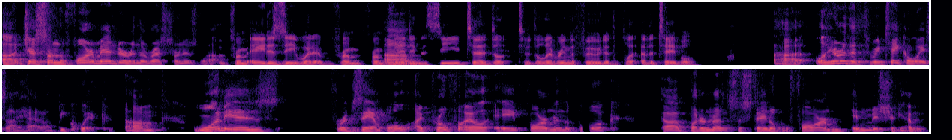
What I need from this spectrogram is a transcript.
Uh, just on the farm end or in the restaurant as well? From A to Z, what from from planting um, the seed to de- to delivering the food at the at the table. Uh, well, here are the three takeaways I had. I'll be quick. Um, one is, for example, I profile a farm in the book, uh, Butternut Sustainable Farm in Michigan.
